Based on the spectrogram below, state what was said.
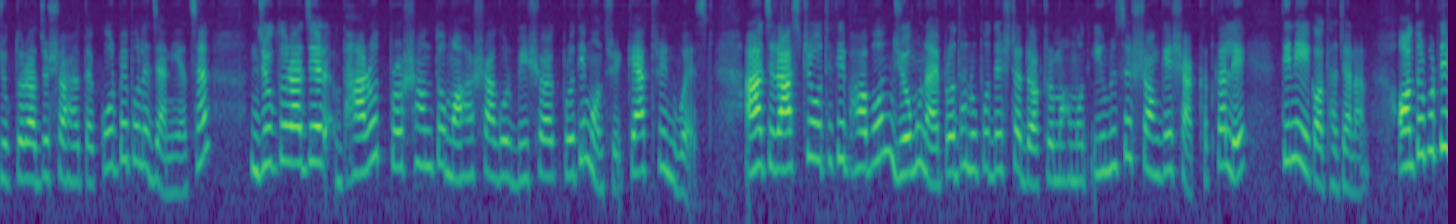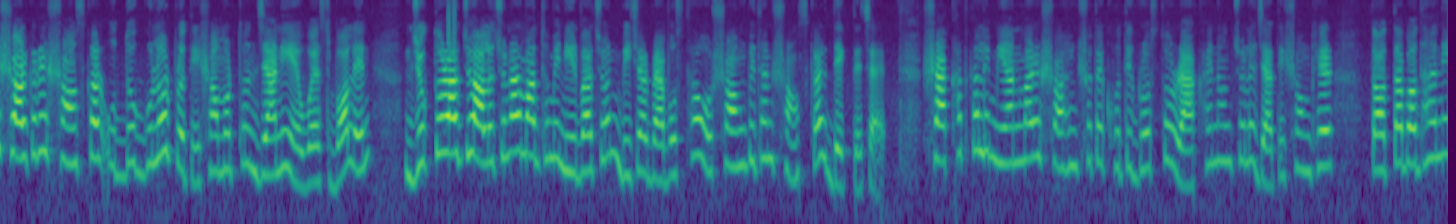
যুক্তরাজ্য সহায়তা করবে বলে জানিয়েছেন যুক্তরাজ্যের ভারত প্রশান্ত মহাসাগর বিষয়ক প্রতিমন্ত্রী ক্যাথরিন ওয়েস্ট। আজ রাষ্ট্রীয় অতিথি ভবন যমুনায় প্রধান উপদেষ্টা ডক্টর মোহাম্মদ ইউনুসের সঙ্গে সাক্ষাৎকালে তিনি এই কথা জানান। অন্তর্বর্তী সরকারের সংস্কার উদ্যোগগুলোর প্রতি সমর্থন জানিয়ে ওয়েস্ট বলেন, যুক্তরাজ্য আলোচনার মাধ্যমে নির্বাচন, বিচার ব্যবস্থা ও সংবিধান সংস্কার দেখতে চায়। সাক্ষাৎকালে মিয়ানমারের সহিংসতায় ক্ষতিগ্রস্ত রাখাইন অঞ্চলে জাতিসংঘের তত্ত্বাবধানে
